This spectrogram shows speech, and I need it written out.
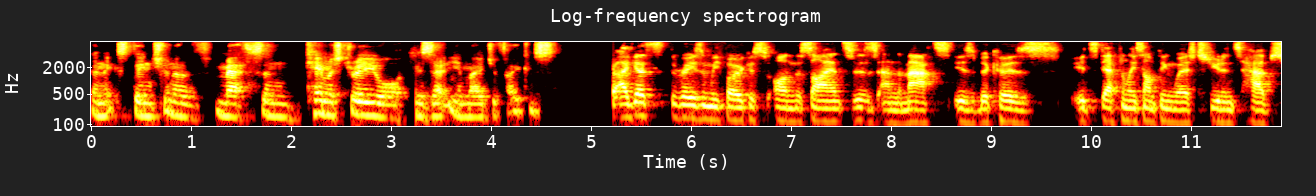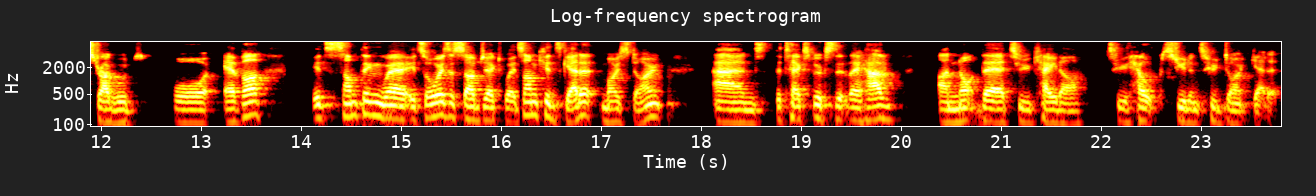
an extension of maths and chemistry or is that your major focus? I guess the reason we focus on the sciences and the maths is because it's definitely something where students have struggled forever. It's something where it's always a subject where some kids get it, most don't and the textbooks that they have are not there to cater to help students who don't get it.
